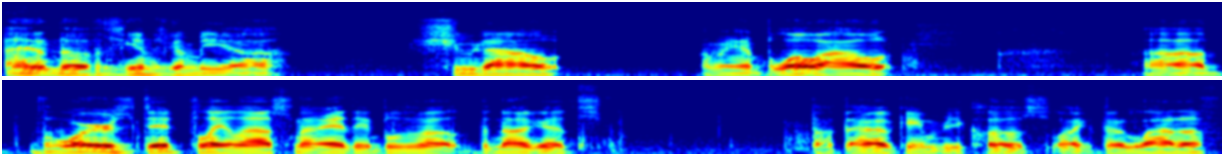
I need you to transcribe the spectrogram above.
I don't know if this game's going to be a shootout. I mean, a blowout. Uh, the Warriors did play last night. They blew out the Nuggets thought that game would be close. Like there are a lot of,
